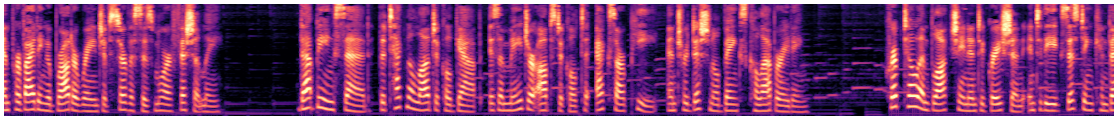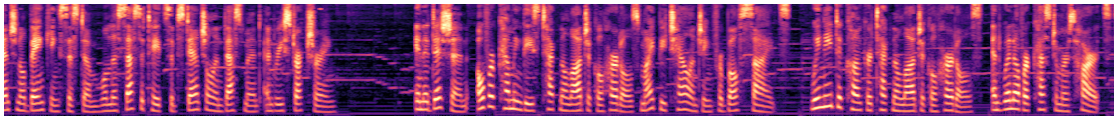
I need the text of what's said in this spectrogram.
and providing a broader range of services more efficiently. That being said, the technological gap is a major obstacle to XRP and traditional banks collaborating. Crypto and blockchain integration into the existing conventional banking system will necessitate substantial investment and restructuring. In addition, overcoming these technological hurdles might be challenging for both sides. We need to conquer technological hurdles and win over customers' hearts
